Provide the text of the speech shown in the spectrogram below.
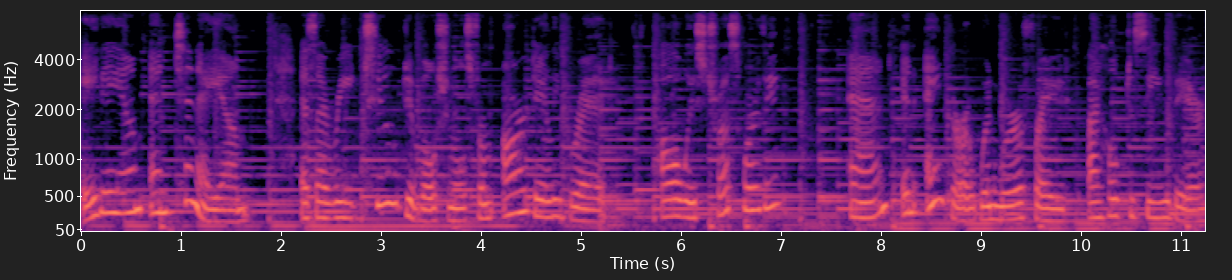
8 a.m. and 10 a.m. as I read two devotionals from Our Daily Bread Always Trustworthy and An Anchor When We're Afraid. I hope to see you there.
